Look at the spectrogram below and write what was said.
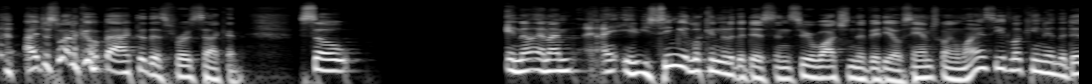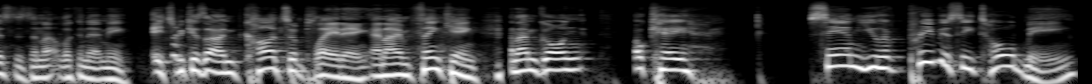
I just want to go back to this for a second. So, You know, and I'm, I, you see me looking into the distance. You're watching the video. Sam's going, why is he looking in the distance and not looking at me? It's because I'm contemplating and I'm thinking and I'm going, okay, Sam, you have previously told me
